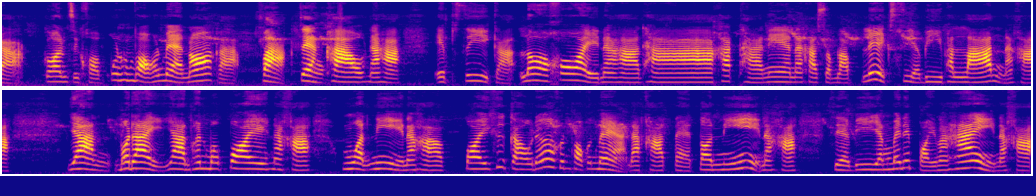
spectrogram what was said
กะก่อนสิขอบคุณคุณพ่อคุณแม่นอกอะฝากแจ้งข่าวนะคะ FC กะล่อค่อยนะคะทาคักทาแน่นะคะสำหรับเลขเสียบีพันล้านนะคะย่านบ่ได้ย่านเพิ่นบ่ปล่อยนะคะงวดนี้นะคะปล่อยคือเกาเด้อคุณพ่อคุณแม่นะคะ แต่ตอนนี้นะคะ เสียบียังไม่ได้ปล่อยมาให้นะคะ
